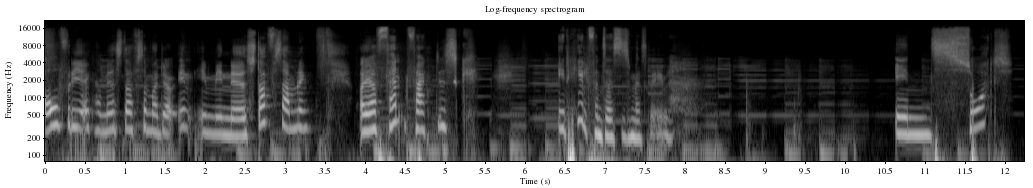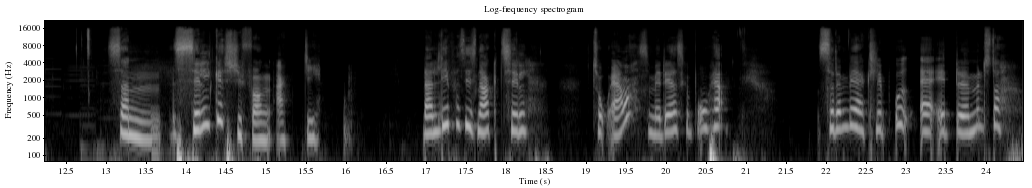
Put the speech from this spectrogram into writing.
Og fordi jeg ikke havde mere stof, så måtte jeg jo ind i min øh, stofsamling. Og jeg fandt faktisk et helt fantastisk materiale. En sort, sådan silkechiffon-agtig. Der er lige præcis nok til to ærmer, som er det, jeg skal bruge her. Så dem vil jeg klippe ud af et øh, mønster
